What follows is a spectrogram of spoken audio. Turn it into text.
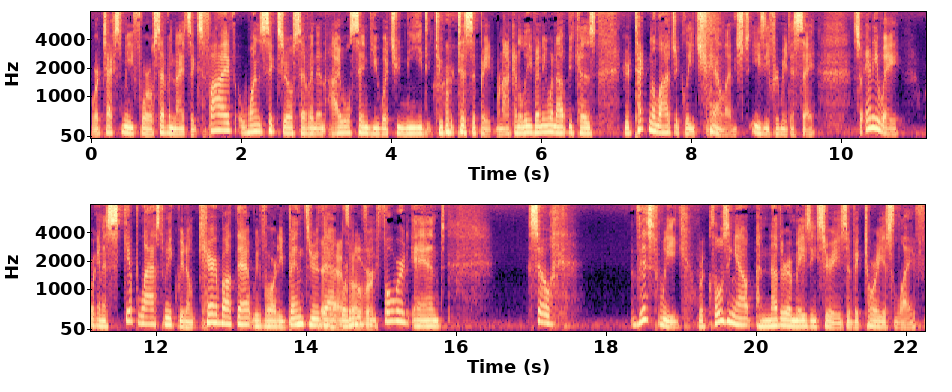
or text me 407-965-1607 and I will send you what you need to participate. We're not going to leave anyone out because you're technologically challenged. Easy for me to say. So anyway, we're going to skip last week. We don't care about that. We've already been through that. Yeah, we're moving over. forward. And so this week, we're closing out another amazing series of Victorious Life.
